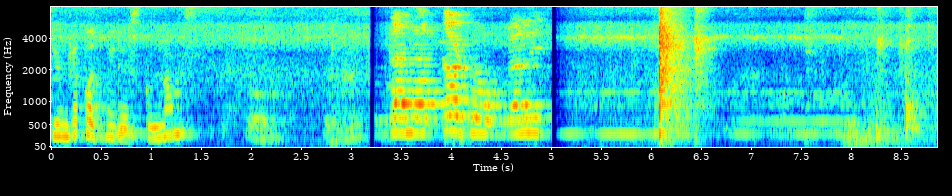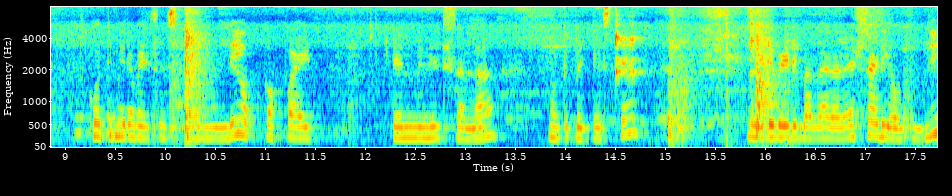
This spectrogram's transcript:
దీంట్లో కొత్తిమీర వేసుకుందాం. కొత్తిమీర వేసేసుకున్నామండి. ఒక్క ఫైవ్ టెన్ మినిట్స్ అలా మూత పెట్టేస్తే వేడి వేడి బగారా రైస్ రెడీ అవుతుంది.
